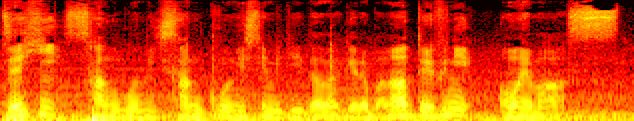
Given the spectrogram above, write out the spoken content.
是非参考に参考にしてみていただければなというふうに思います。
